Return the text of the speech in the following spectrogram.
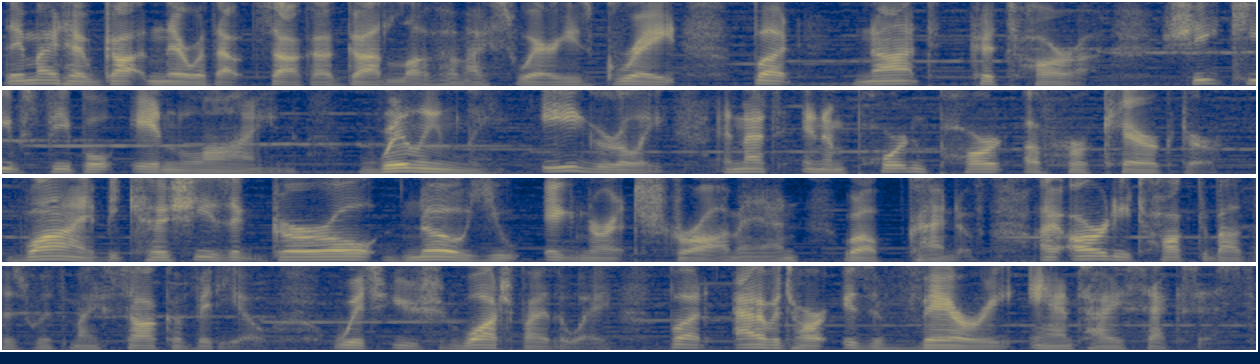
They might have gotten there without Sokka, God love him, I swear he's great, but not Katara. She keeps people in line, willingly, eagerly, and that's an important part of her character. Why? Because she's a girl? No, you ignorant straw man. Well, kind of. I already talked about this with my Sokka video, which you should watch by the way, but Avatar is very anti-sexist,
